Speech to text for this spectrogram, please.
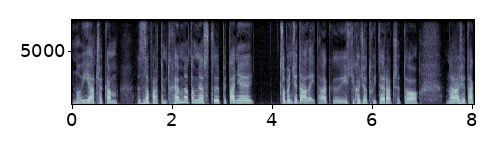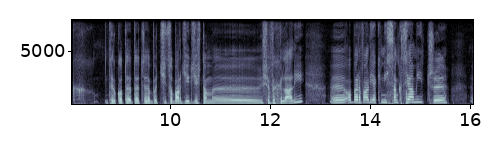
No i ja czekam z zapartym tchem, natomiast y, pytanie, co będzie dalej, tak? Jeśli chodzi o Twittera, czy to na razie tak tylko te, te, te ci, co bardziej gdzieś tam yy, się wychylali, yy, oberwali jakimiś sankcjami, czy yy,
